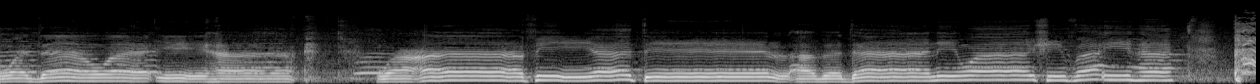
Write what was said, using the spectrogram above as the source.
ودوائها وعافية الأبدان وشفائها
